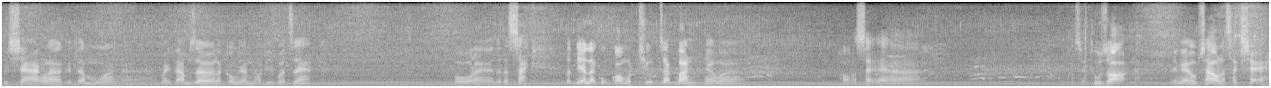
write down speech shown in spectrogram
Buổi sáng là cứ tầm khoảng 7 8 giờ là công nhân họ đi vớt rác. Hồ này rất là sạch. Tất nhiên là cũng có một chút rác bẩn nếu mà họ sẽ họ sẽ thu dọn để ngày hôm sau là sạch sẽ.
